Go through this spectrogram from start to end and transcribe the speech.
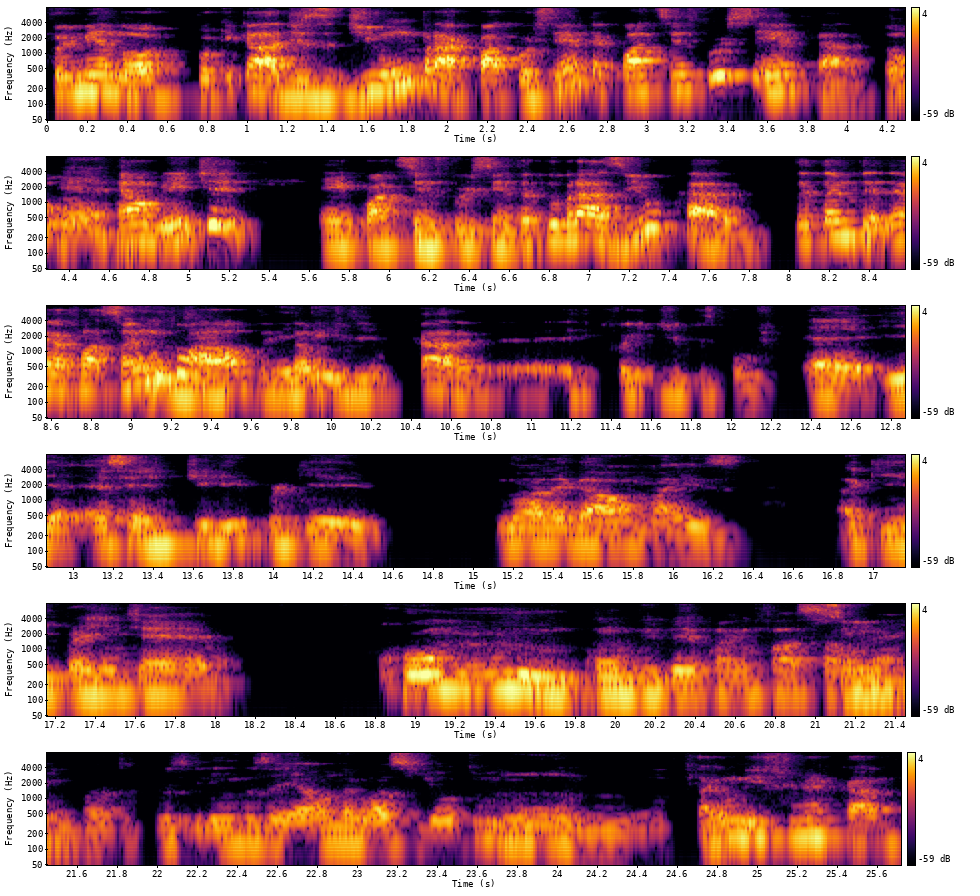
foi menor. Porque, cara, de, de 1 para 4% é 400%, cara. Então, É. realmente, é 400% é do Brasil, cara. Você tá me entendendo? A inflação é muito Entendi, alta. Então, entendi. tipo, cara, é- foi ridículo esse post. É, e assim, a gente ri porque não é legal, mas aqui pra gente é comum conviver com a inflação, Sim. né? Enquanto pros gringos aí é um negócio de outro mundo. enfim. Tá aí um nicho de mercado.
